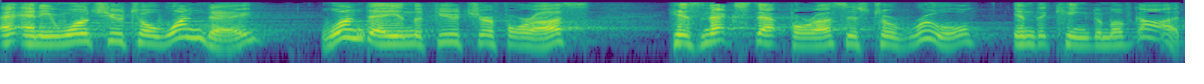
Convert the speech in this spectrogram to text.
and He wants you to one day, one day in the future for us, His next step for us is to rule in the kingdom of God.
